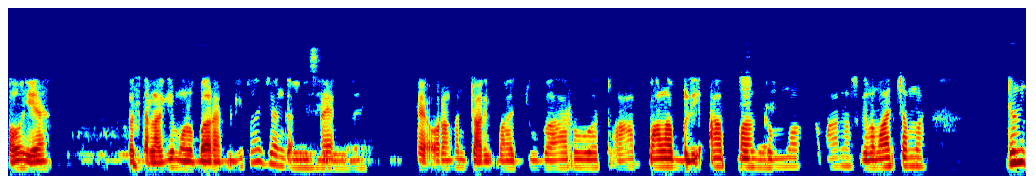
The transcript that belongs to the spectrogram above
oh ya bentar lagi mau lebaran. Gitu aja nggak Iya kayak bener. kayak orang kan cari baju baru atau apalah beli apa Iya. ke mall ke mana segala macam lah. Dan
